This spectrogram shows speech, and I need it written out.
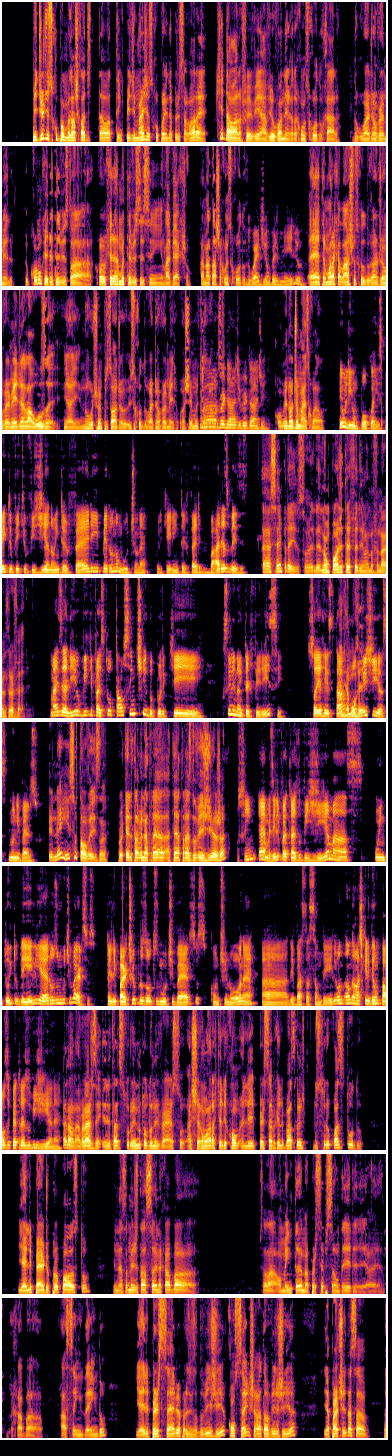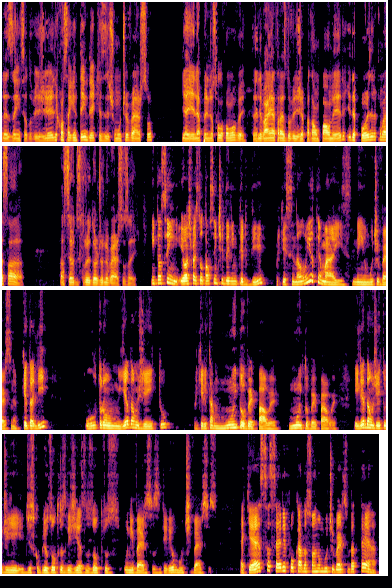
pediu desculpa, mas acho que ela, ela tem que pedir mais desculpa ainda por isso agora é que da hora foi ver a Viúva Negra com o escudo, cara, do Guardião Vermelho. Eu como queria ter visto a... Eu queria muito ter visto isso em live action, a Natasha com o escudo. Do Guardião Vermelho? É, tem uma hora que ela acha o escudo do Guardião Vermelho e ela usa, e aí, no último episódio, o escudo do Guardião Vermelho. Eu achei muito legal Ah, isso. verdade, verdade. Combinou demais com ela. Eu li um pouco a respeito e vi que o Vigia não interfere pelo no mútil, né? Porque ele interfere várias vezes. É, sempre isso. Ele não pode interferir, mas no final ele interfere. Mas ali eu vi que faz total sentido, porque se ele não interferisse, só ia restar ia os. Vigias no universo. E nem isso, talvez, né? Porque ele tava indo até atrás do Vigia já. Sim, é, mas ele foi atrás do Vigia, mas o intuito dele era os multiversos. Então ele partiu para os outros multiversos, continuou, né, a devastação dele. Ou, ou não, acho que ele deu um pause para trás do Vigia, né? É, não, na verdade, assim, ele tá destruindo todo o universo. Aí chega uma hora que ele, ele percebe que ele basicamente destruiu quase tudo. E aí ele perde o propósito. E nessa meditação ele acaba, sei lá, aumentando a percepção dele. e aí acaba ascendendo. E aí ele percebe a presença do Vigia, consegue chegar até o Vigia. E a partir dessa presença do Vigia, ele consegue entender que existe um multiverso e aí ele aprende a se locomover. Então ele vai atrás do Vigia pra dar um pau nele e depois ele começa a, a ser o destruidor de universos aí. Então, assim, eu acho que faz total sentido ele intervir, porque senão não ia ter mais nenhum multiverso, né? Porque dali o Ultron ia dar um jeito, porque ele tá muito overpower, muito overpower. Ele ia dar um jeito de descobrir os outros vigias nos outros universos, entendeu? Multiversos. É que essa série é focada só no multiverso da Terra,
